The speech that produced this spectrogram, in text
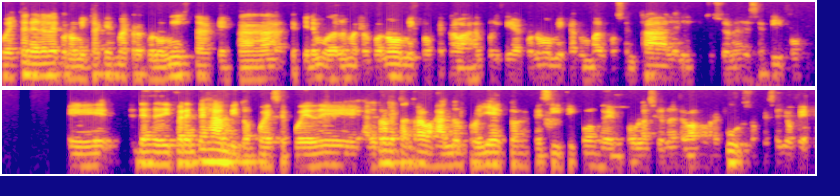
Puedes tener el economista que es macroeconomista, que, está, que tiene modelos macroeconómicos, que trabaja en política económica, en un banco central, en instituciones de ese tipo. Eh, desde diferentes ámbitos, pues se puede, hay otros que están trabajando en proyectos específicos de poblaciones de bajos recursos, qué sé yo qué.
